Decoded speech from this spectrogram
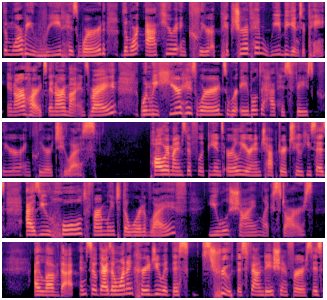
the more we read His Word, the more accurate and clear a picture of Him we begin to paint in our hearts, in our minds, right? When we hear His Word, words, we're able to have his face clearer and clearer to us. Paul reminds the Philippians earlier in chapter 2, he says, As you hold firmly to the word of life, you will shine like stars. I love that. And so, guys, I want to encourage you with this truth, this foundation first is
